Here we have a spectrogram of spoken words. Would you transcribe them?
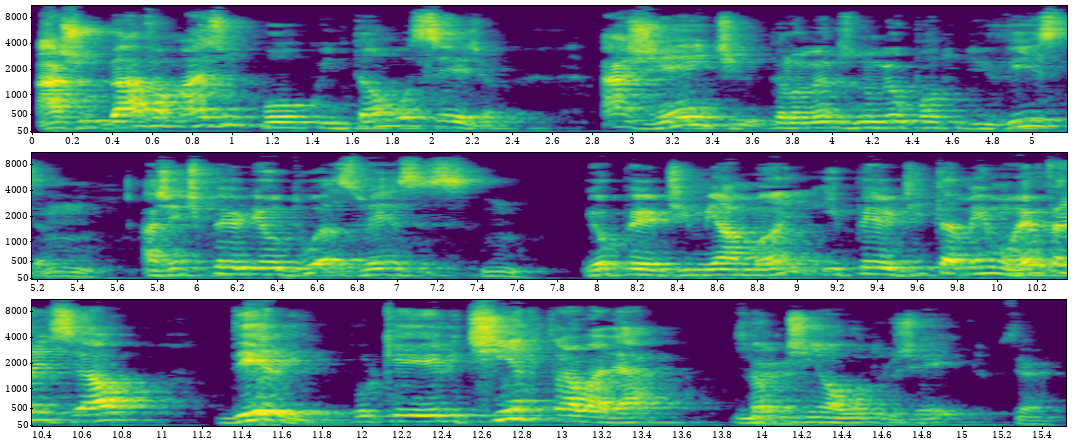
ajudava mais um pouco. Então, ou seja, a gente, pelo menos no meu ponto de vista, Hum. a gente perdeu duas vezes. Hum. Eu perdi minha mãe e perdi também um referencial dele, porque ele tinha que trabalhar, não Certo. tinha outro jeito. Certo.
